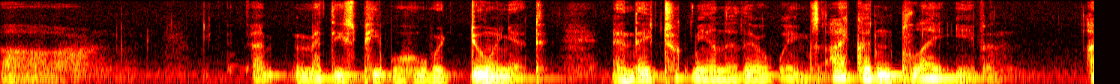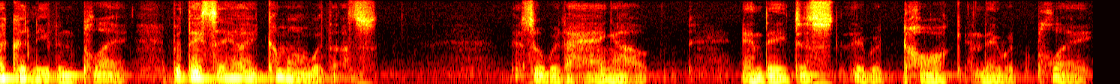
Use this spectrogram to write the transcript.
Uh, I met these people who were doing it, and they took me under their wings. I couldn't play even. I couldn't even play. But they say, hey, come on with us. And so we'd hang out and they just they would talk and they would play.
